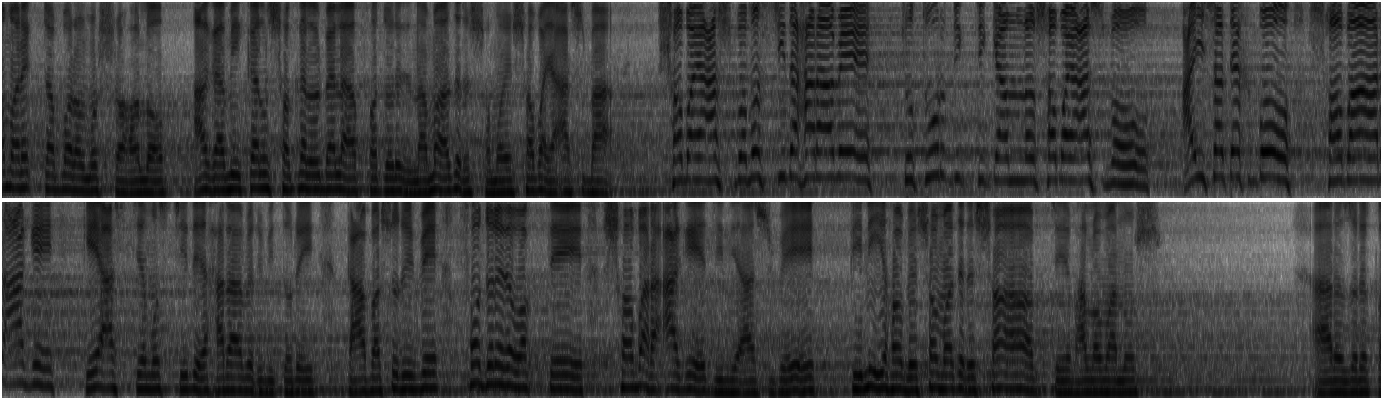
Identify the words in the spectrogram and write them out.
আমার একটা পরামর্শ হলো, আগামীকাল সকালবেলা ফজরের নামাজের সময় সবাই আসবা। সবাই আসব মসজিদে হারাবে চতুর্দিক থেকে আমরা সবাই আসব। আইসা দেখব সবার আগে কে আসছে মসজিদে হারামের ভিতরে। কাবা শরীফে ফজরের ওয়াক্তে সবার আগে যিনি আসবে তিনি হবে সমাজের সবচেয়ে ভালো মানুষ। আর জোরে ক।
